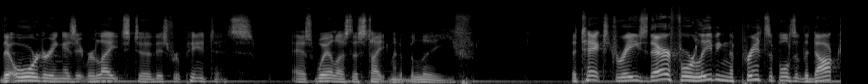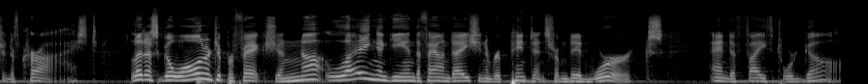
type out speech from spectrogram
The ordering as it relates to this repentance, as well as the statement of belief. The text reads, Therefore, leaving the principles of the doctrine of Christ, let us go on unto perfection, not laying again the foundation of repentance from dead works and of faith toward God.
